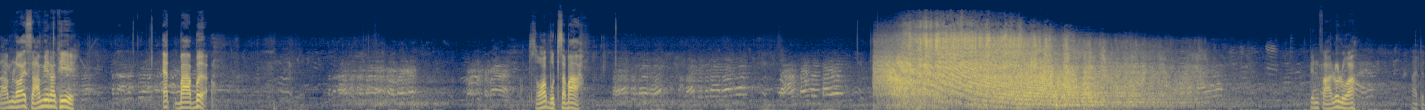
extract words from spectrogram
สามร้อยสามวินาที แอดบาร์เบอร์สอบุตรสบาเป็นฝาลัว อาจจะ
